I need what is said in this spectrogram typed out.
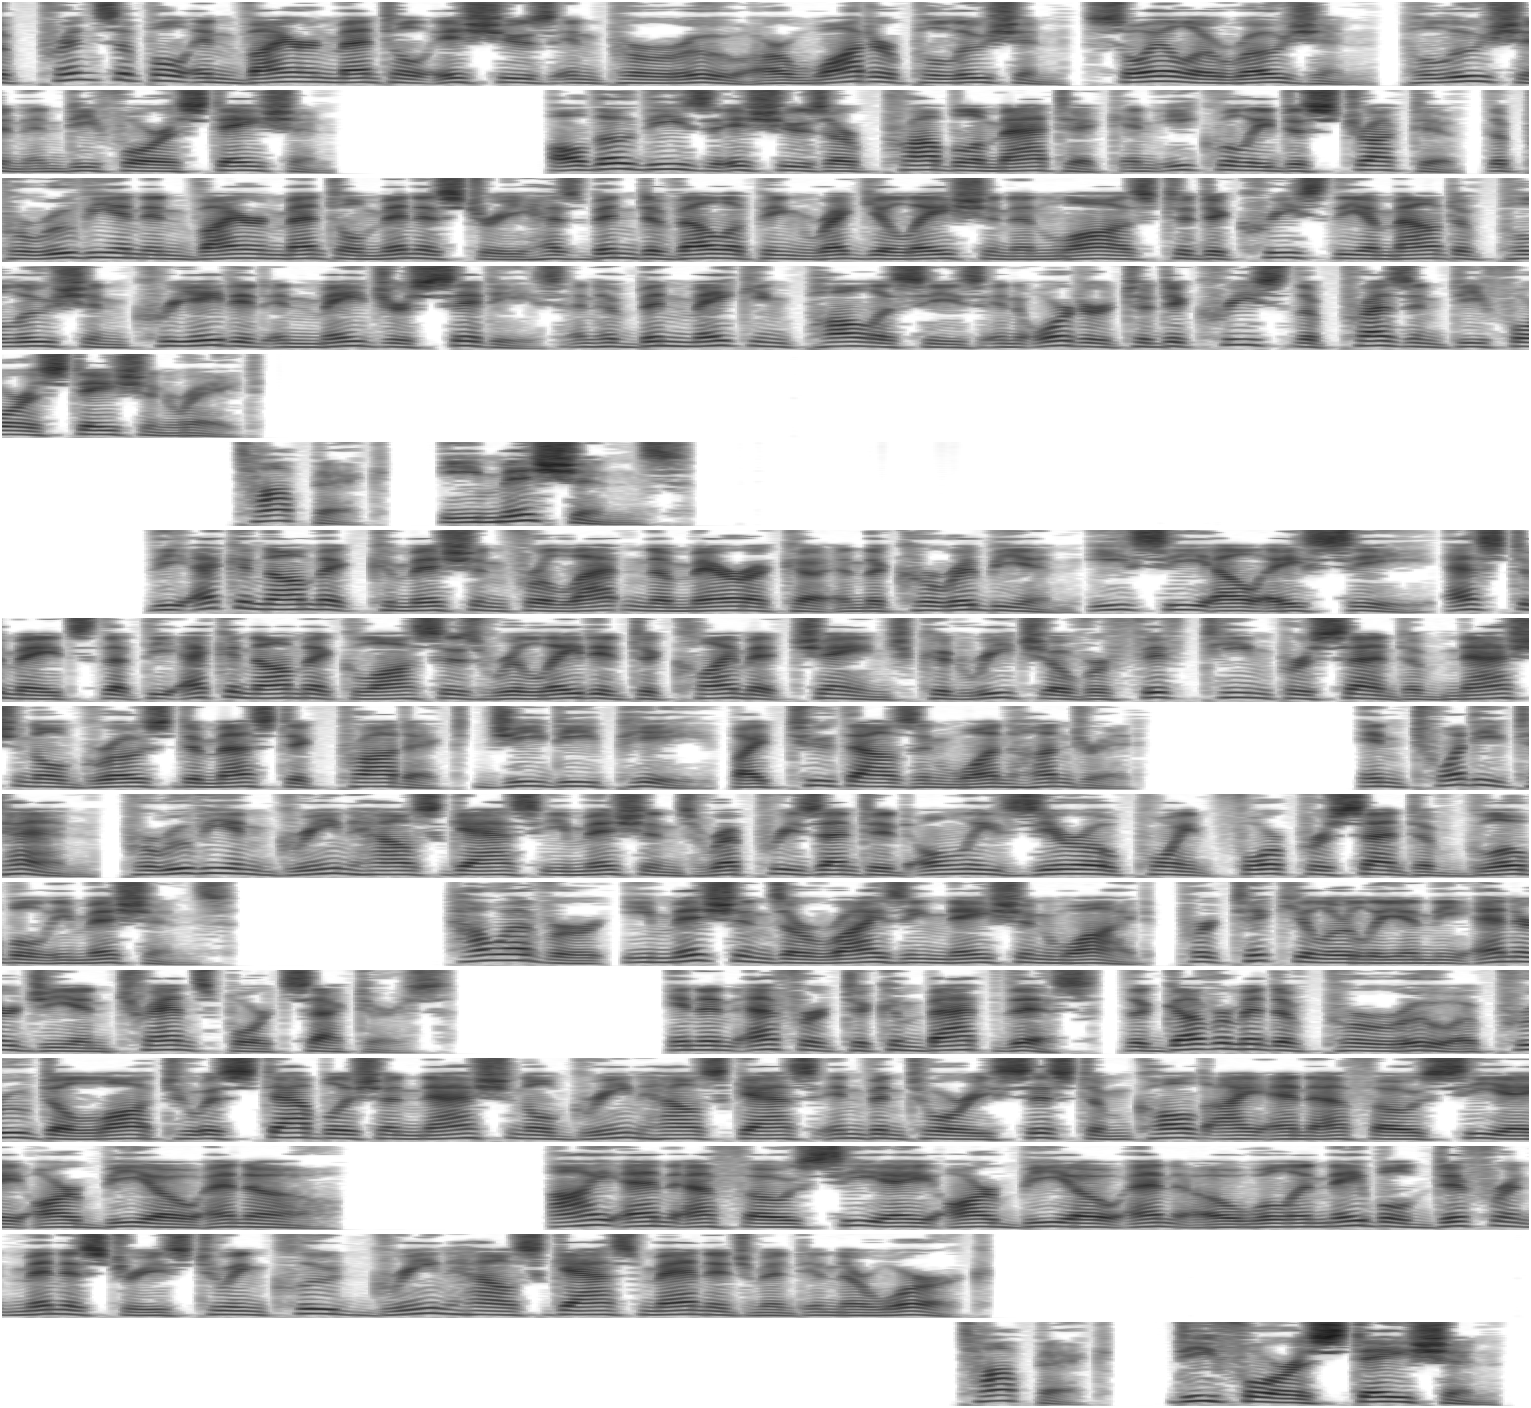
The principal environmental issues in Peru are water pollution, soil erosion, pollution and deforestation. Although these issues are problematic and equally destructive, the Peruvian Environmental Ministry has been developing regulation and laws to decrease the amount of pollution created in major cities and have been making policies in order to decrease the present deforestation rate. Emissions The Economic Commission for Latin America and the Caribbean estimates that the economic losses related to climate change could reach over 15% of national gross domestic product (GDP) by 2100. In 2010, Peruvian greenhouse gas emissions represented only 0.4% of global emissions. However, emissions are rising nationwide, particularly in the energy and transport sectors. In an effort to combat this, the government of Peru approved a law to establish a national greenhouse gas inventory system called INFOCARBONO. INFOCARBONO will enable different ministries to include greenhouse gas management in their work. Deforestation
